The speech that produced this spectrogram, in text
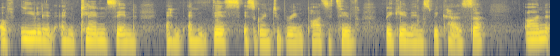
of healing and cleansing and and this is going to bring positive beginnings because uh, on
